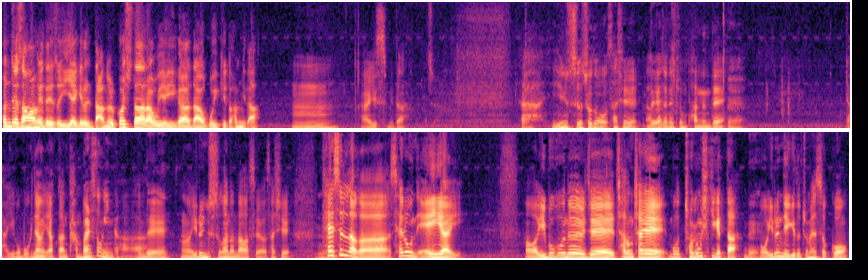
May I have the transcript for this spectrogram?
현재 상황에 대해서 이야기를 나눌 것이다라고 얘기가 나오고 있기도 합니다. 음, 알겠습니다. 야, 이 뉴스 저도 사실 아까 네. 전에 좀 봤는데, 네. 야, 이거 뭐 그냥 약간 단발성인가? 네. 어, 이런 뉴스가 하나 나왔어요. 사실 음. 테슬라가 새로운 AI 어, 이 부분을 이제 자동차에 뭐 적용시키겠다. 네. 어, 이런 얘기도 좀 했었고,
